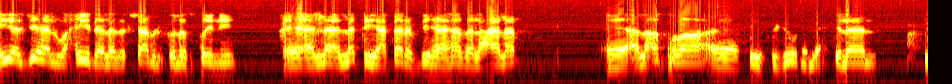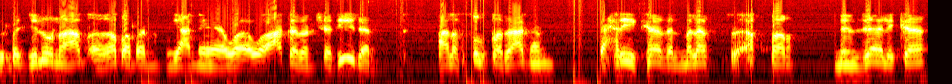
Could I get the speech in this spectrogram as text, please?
هي الجهة الوحيدة لدى الشعب الفلسطيني آه، التي يعترف بها هذا العالم. آه، الأسرى آه، في سجون الاحتلال يسجلون غضبا يعني وعتبا شديدا على السلطة بعدم تحريك هذا الملف أكثر من ذلك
